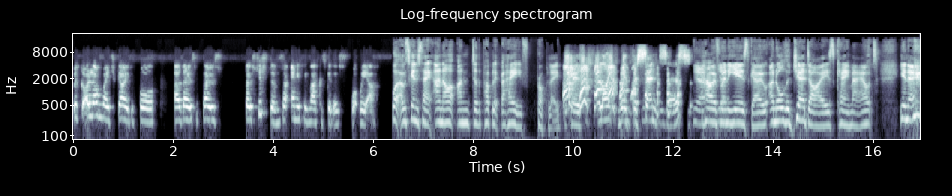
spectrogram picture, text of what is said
we've got a long way to go before uh, those those those systems are anything like as good as what we are. Well, I was going to say, and are, and do the public behave properly? Because, like with the census, Yeah, however yeah. many years ago, and all the Jedi's came out, you know,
